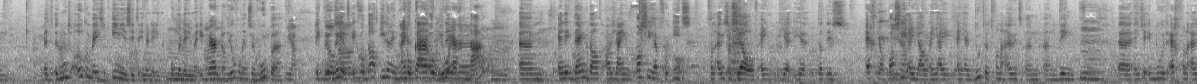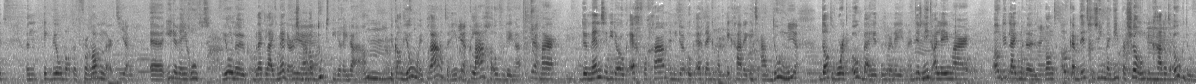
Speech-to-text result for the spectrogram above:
het, het moet ook een beetje in je zitten ondernemen. ondernemen. Ik merk dat heel veel mensen roepen. ja. Ik wil dit, dat. ik wil dat. Iedereen doet Eigen elkaar ook heel erg na. Ehm, en ik denk dat als jij een passie hebt voor iets vanuit jezelf en je, je, dat is echt jouw passie Ja. en, jou, en, jij, en jij doet het vanuit een, een ding. Mm. Eh, weet je, ik doe het echt vanuit een, ik wil dat het verandert. Ja. Eh, iedereen roept heel leuk Black Lives Matters, Ja, maar wat doet iedereen daaraan? Je kan heel mooi praten en je kan klagen over dingen, maar de mensen die er ook echt voor gaan en die er ook echt denken van ik ga er iets aan doen, Ja. Dat hoort ook bij het ondernemen. Het is niet alleen maar oh dit lijkt me leuk, Nee. want oh ik heb dit gezien bij die persoon, ik ga dat ook doen.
